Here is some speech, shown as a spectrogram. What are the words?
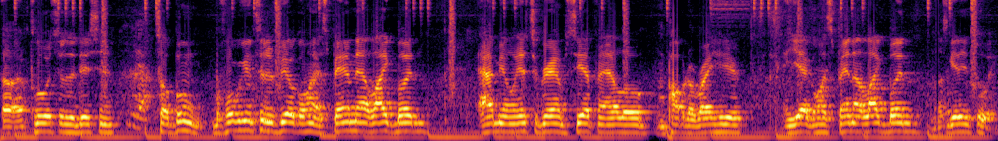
uh, influencers edition. Yeah. So boom, before we get into this video, go ahead and spam that like button. Add me on Instagram, CFNLO. I'm popping it right here. And yeah, go ahead and spam that like button. Let's get into it.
